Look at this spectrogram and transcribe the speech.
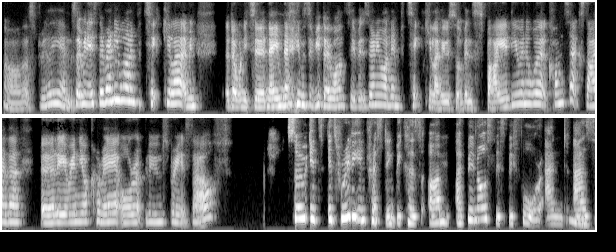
Oh, that's brilliant. So, I mean, is there anyone in particular? I mean, I don't want you to name names if you don't want to, but is there anyone in particular who sort of inspired you in a work context, either earlier in your career or at Bloomsbury itself? So it's it's really interesting because um, I've been asked this before, and mm. as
